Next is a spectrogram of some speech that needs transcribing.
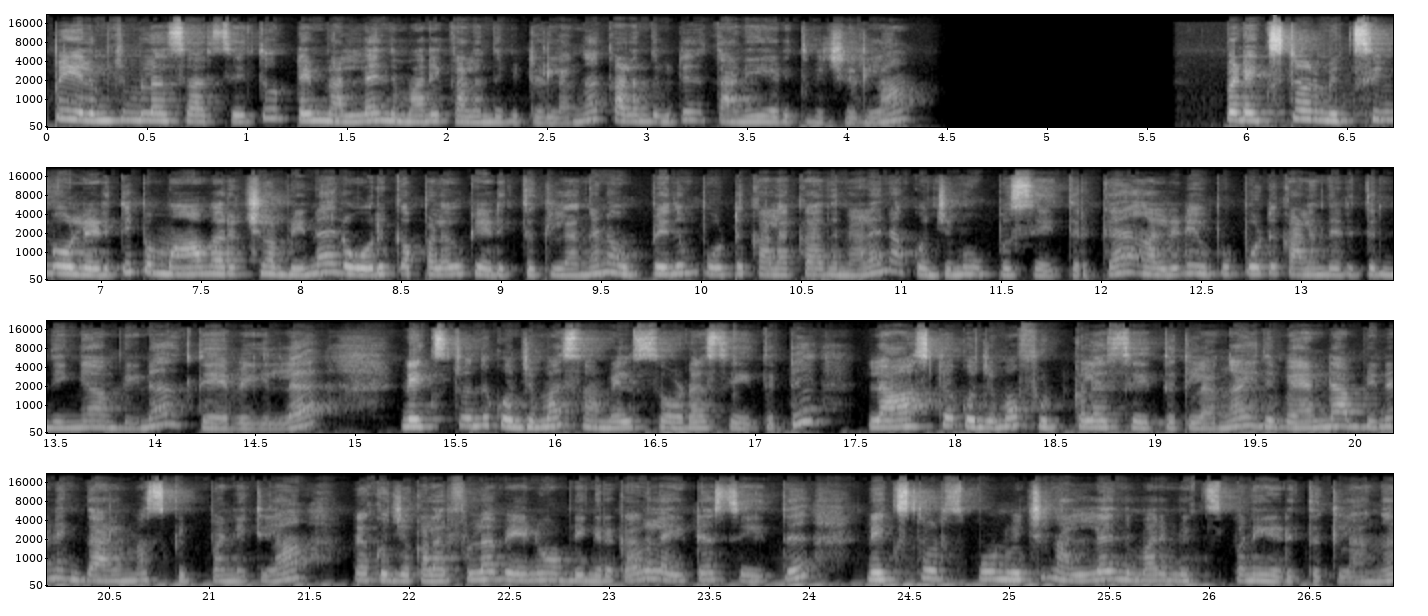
இப்போ எலுமிச்சம்பழம் சாறு சேர்த்து ஒரு டைம் நல்லா இந்த மாதிரி கலந்து விட்டுடலாங்க கலந்து விட்டு தனியாக எடுத்து வச்சிடலாம். இப்போ நெக்ஸ்ட் ஒரு மிக்சிங் பவுல் எடுத்து இப்போ மாவு அரைச்சோம் அப்படின்னா அதில் ஒரு கப் அளவுக்கு எடுத்துக்கலாங்க. நான் உப்பு எதுவும் போட்டு கலக்காதனால நான் கொஞ்சமாக உப்பு சேர்த்துருக்கேன். ஆல்ரெடி உப்பு போட்டு கலந்து எடுத்திருந்தீங்க அப்படின்னா அது தேவையில்லை. நெக்ஸ்ட் வந்து கொஞ்சமாக சமையல் சோடா சேர்த்துட்டு லாஸ்ட்டாக கொஞ்சமாக ஃபுட் கலர் சேர்த்துக்கலாங்க. இது வேண்டாம் அப்படின்னா நீங்கள் தாராளமாக ஸ்கிப் பண்ணிக்கலாம். நான் கொஞ்சம் கலர்ஃபுல்லாக வேணும் அப்படிங்கிறக்காக லைட்டாக சேர்த்து நெக்ஸ்ட் ஒரு ஸ்பூன் வச்சு நல்லா இந்த மாதிரி மிக்ஸ் பண்ணி எடுத்துக்கலாங்க.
